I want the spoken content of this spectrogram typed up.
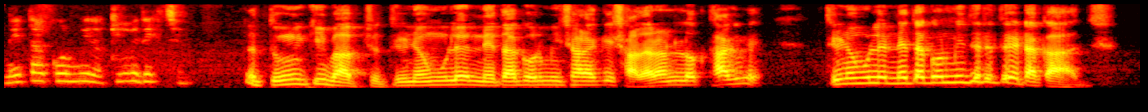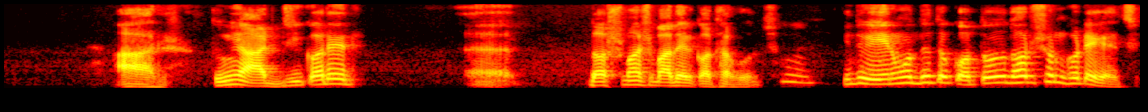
নেতা কর্মীরা কীভাবে দেখছেন? তুমি কি ভাবছ? তৃণমূলের নেতাকর্মী ছাড়া কি সাধারণ লোক থাকবে? তৃণমূলের নেতাকর্মীদেরই তো এটা কাজ। আর তুমি আরজি করের দশ মাস বাদের কথা বলছো। কিন্তু এর মধ্যে তো কত ধর্ষণ ঘটে গেছে।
